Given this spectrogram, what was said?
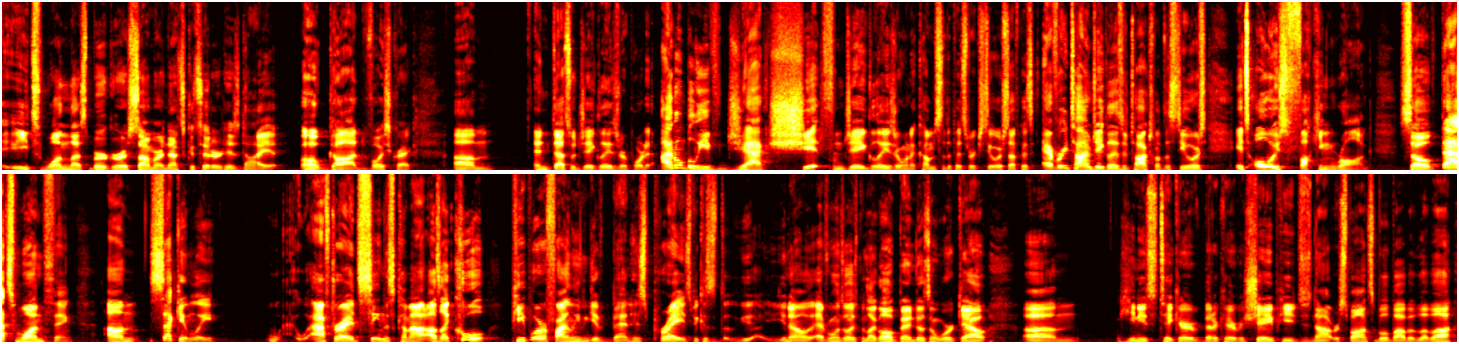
eats one less burger a summer, and that's considered his diet. Oh God, voice crack. Um, and that's what Jay Glazer reported. I don't believe jack shit from Jay Glazer when it comes to the Pittsburgh Steelers stuff because every time Jay Glazer talks about the Steelers, it's always fucking wrong. So that's one thing. Um, secondly, after I had seen this come out, I was like, cool. People are finally gonna give Ben his praise because you know everyone's always been like, oh, Ben doesn't work out. Um, he needs to take care, better care of his shape. He's not responsible. Blah blah blah blah.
